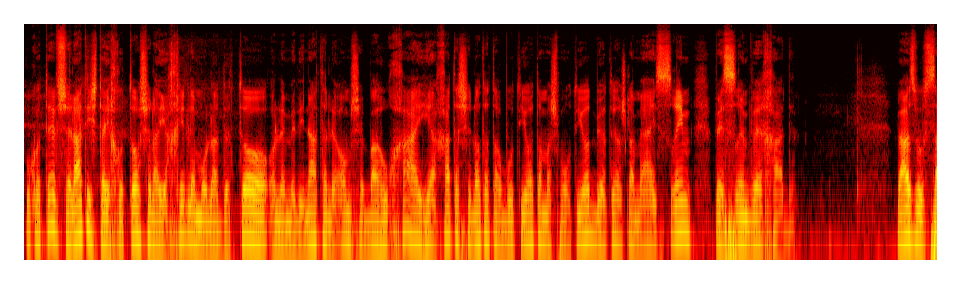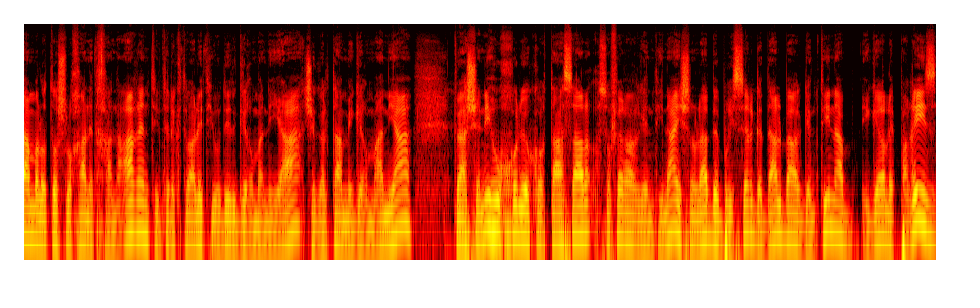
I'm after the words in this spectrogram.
הוא כותב, שאלת השתייכותו של היחיד למולדתו או למדינת הלאום שבה הוא חי, היא אחת השאלות התרבותיות המשמעותיות ביותר של המאה ה-20 ו-21. ואז הוא שם על אותו שולחן את חנה ארנדט, אינטלקטואלית יהודית גרמניה, שגלתה מגרמניה, והשני הוא חוליו קורטסר, סופר ארגנטינאי שנולד בבריסל, גדל בארגנטינה, היגר לפריז,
